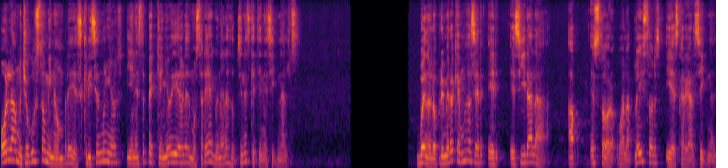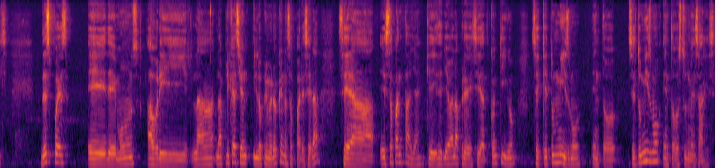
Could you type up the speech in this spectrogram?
Hola, mucho gusto, mi nombre es Cristian Muñoz y en este pequeño video les mostraré algunas de las opciones que tiene Signals. Bueno, lo primero que vamos a hacer er, es ir a la App Store o a la Play Store y descargar Signals. Después eh, debemos abrir la, aplicación y lo primero que nos aparecerá será esta pantalla que dice lleva la privacidad contigo, sé que tú mismo en sé tú mismo en todos tus mensajes.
